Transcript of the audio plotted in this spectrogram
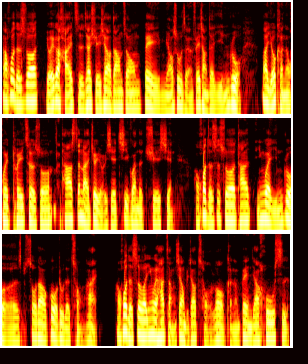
那或者是说有一个孩子在学校当中被描述成非常的羸弱，那有可能会推测说他生来就有一些器官的缺陷。啊，或者是说他因为羸弱而受到过度的宠爱啊，或者是说因为他长相比较丑陋，可能被人家忽视。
